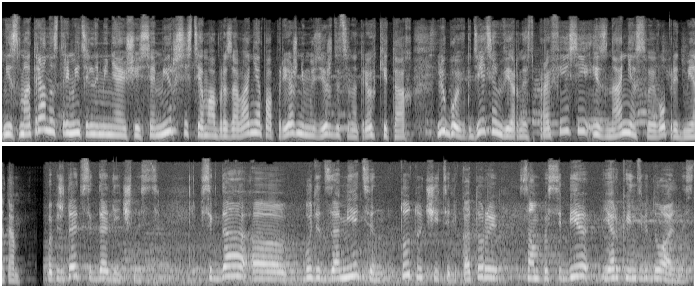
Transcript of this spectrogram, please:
Несмотря на стремительно меняющийся мир, система образования по-прежнему зиждется на трех китах. Любовь к детям, верность профессии и знание своего предмета. Побеждает всегда личность всегда э, будет заметен тот учитель, который сам по себе яркая индивидуальность.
